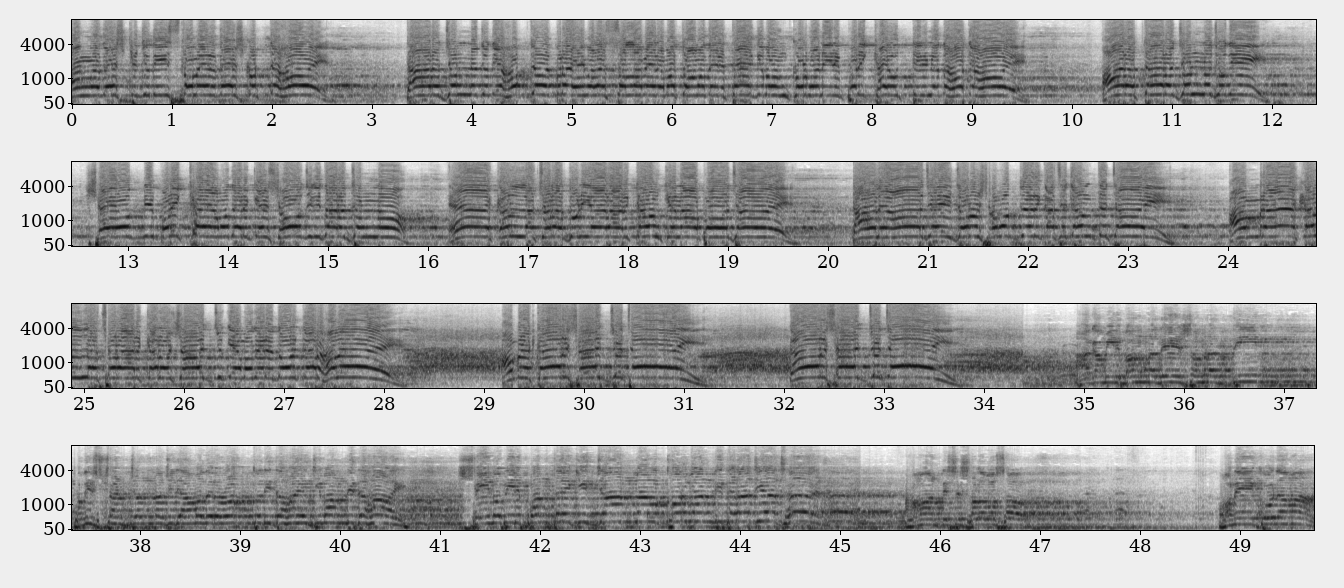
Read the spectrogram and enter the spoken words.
বাংলাদেশকে যদি ইসলামের দেশ করতে হয়, তার জন্য যদি হব্দ ইব্রাহিম আলাইসাল্লামের মতো আমাদের ত্যাগ এবং কোরবানির পরীক্ষায় উত্তীর্ণ হতে হয়, আর তার জন্য যদি সেই অগ্নি পরীক্ষায় আমাদেরকে সহযোগিতার জন্য এক আল্লাহ ছাড়া দুনিয়ার আর কাউকে না পাওয়া যায় তাহলে আজ এই জনসমুদ্রের কাছে জানতে চাই আমরা এক আল্লাহ ছাড়া আর কারও সাহায্য কি আমাদের দরকার হবে আমরা কার সাহায্য চাই কার সাহায্য চাই আগামীর বাংলাদেশ আমরা দিন প্রতিষ্ঠার জন্য যদি আমাদের রক্ত দিতে হয় জীবন দিতে হয় সেই নবীর পন্থায় কি জান মাল কোরবান দিতে রাজি আছেন? আমার দেশে ষোলো বছর। অনেক ওলামা,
